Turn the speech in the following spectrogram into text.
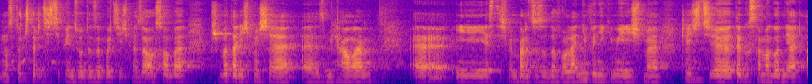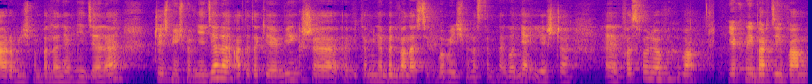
No 145 zł zapłaciliśmy za osobę, przebadaliśmy się e, z Michałem e, i jesteśmy bardzo zadowoleni. Wyniki mieliśmy część e, tego samego dnia, a robiliśmy badania w niedzielę. Część mieliśmy w niedzielę, a te takie większe witaminę B12 chyba mieliśmy następnego dnia i jeszcze kwas foliowy chyba. Jak najbardziej Wam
